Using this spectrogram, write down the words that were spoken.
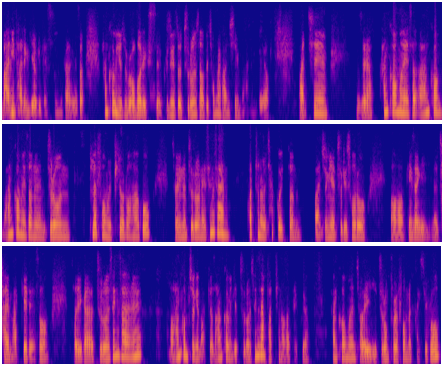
많이 다른 기업이 됐습니다. 그래서 한컴이 요즘 로버릭스 그중에서 드론 사업에 정말 관심이 많은데요. 마침 이제 한컴에서 한컴 한컴에서는 드론 플랫폼을 필요로 하고 저희는 드론의 생산 파트너를 찾고 있던 와중에 둘이 서로 어, 굉장히 잘 맞게 돼서 저희가 드론 생산을 어, 한컴 쪽에 맡겨서 한컴 이제 드론 생산 파트너가 되고요. 한컴은 저희 이 드론 플랫폼을 가지고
